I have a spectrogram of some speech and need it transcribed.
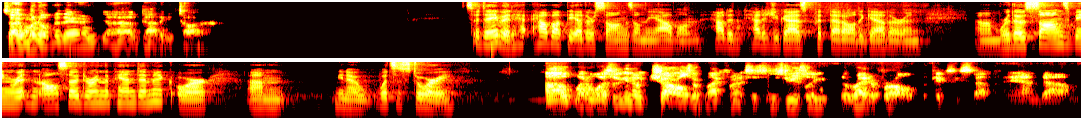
So I went over there and uh, got a guitar. So David, how about the other songs on the album? How did how did you guys put that all together? And um, were those songs being written also during the pandemic, or um, you know, what's the story? Uh, what it was, you know, Charles or Black Francis is usually the writer for all the Pixie stuff, and um,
